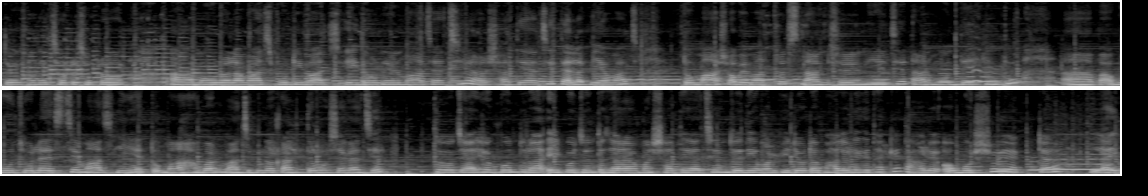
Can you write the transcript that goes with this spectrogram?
তো এখানে ছোট ছোট মৌরলা মাছ, পুঁটি মাছ এই ধরনের মাছ আছে আর সাথে আছে তেলাপিয়া মাছ। তো মা সবে মাত্র স্নান সেরে নিয়েছে, তার মধ্যেই কিন্তু বাবু চলে এসছে মাছ নিয়ে। তো মা আবার মাছগুলো কাটতে বসে গেছে। তো যাই হোক বন্ধুরা, এই পর্যন্ত যারা আমার সাথে আছেন, যদি আমার ভিডিওটা ভালো লেগে থাকে, তাহলে অবশ্যই একটা লাইক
